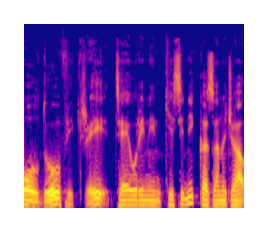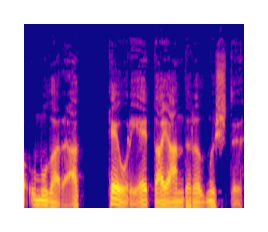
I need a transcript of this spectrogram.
olduğu fikri teorinin kesinlik kazanacağı umularak teoriye dayandırılmıştı.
